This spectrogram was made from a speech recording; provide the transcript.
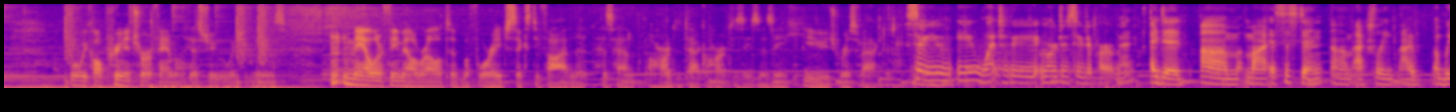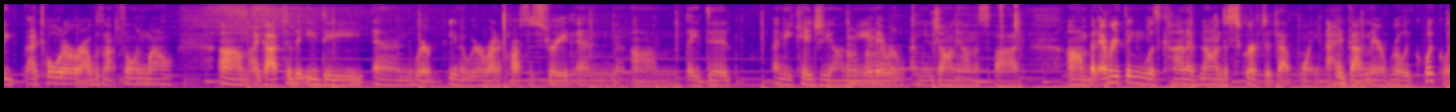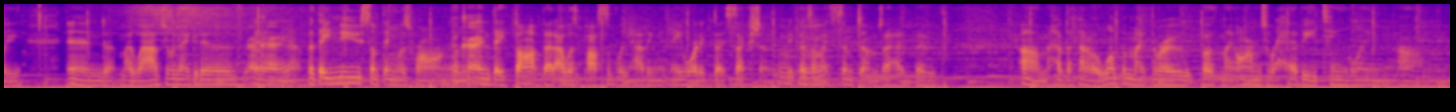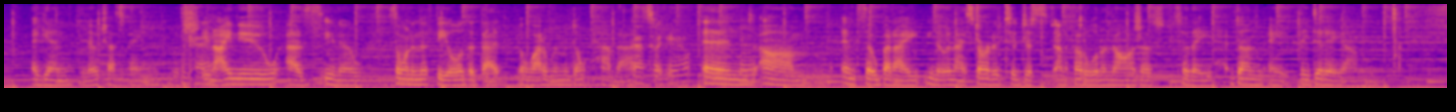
what we call premature family history, which means male or female relative before age 65 that has had a heart attack or heart disease is a huge risk factor. So you you went to the emergency department. I did. Um, my assistant, um, actually, I we I told her I was not feeling well. Um, I got to the ED, and we're you know we were right across the street, and um, they did an EKG on me. They were, I mean, Johnny on the spot. Um, but everything was kind of nondescript at that point. I had gotten there really quickly, and my labs were negative, Okay. and but they knew something was wrong, and, Okay. and they thought that I was possibly having an aortic dissection because of my symptoms. I had both um, I had the kind of a lump in my throat. Both my arms were heavy, tingling. Um, again, no chest pain, which Okay. you know I knew as you know someone in the field that that a lot of women don't have that. That's what you. and um, and so, but I you know, and I started to just and I felt a little nausea. So they done a they did a um,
